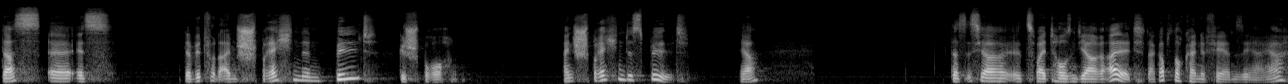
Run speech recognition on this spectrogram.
dass äh, es, da wird von einem sprechenden Bild gesprochen. Ein sprechendes Bild. Ja? Das ist ja 2000 äh, Jahre alt. Da gab es noch keine Fernseher. Ja?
